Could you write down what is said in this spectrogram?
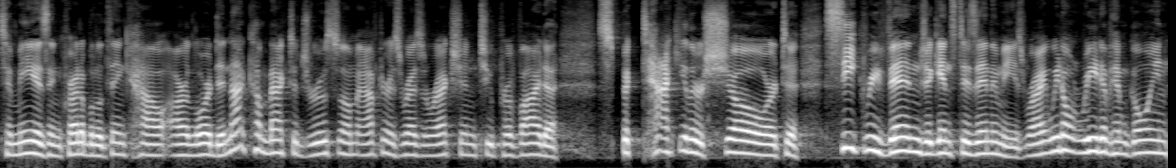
to me is incredible to think how our Lord did not come back to Jerusalem after his resurrection to provide a spectacular show or to seek revenge against his enemies, right? We don't read of him going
